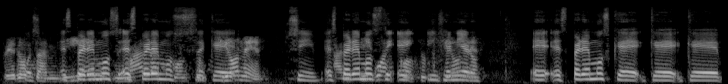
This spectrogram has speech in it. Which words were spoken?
Pero pues, también esperemos, esperemos que sí, esperemos, eh, ingeniero. Eh, esperemos que, que,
